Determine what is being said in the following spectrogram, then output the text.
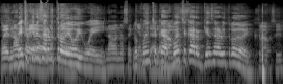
Pues no. de hecho, ¿quién es no árbitro de hoy, güey? No, no sé Lo quién pueden sea, checar, pueden checar quién será el árbitro de hoy. Claro que sí.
